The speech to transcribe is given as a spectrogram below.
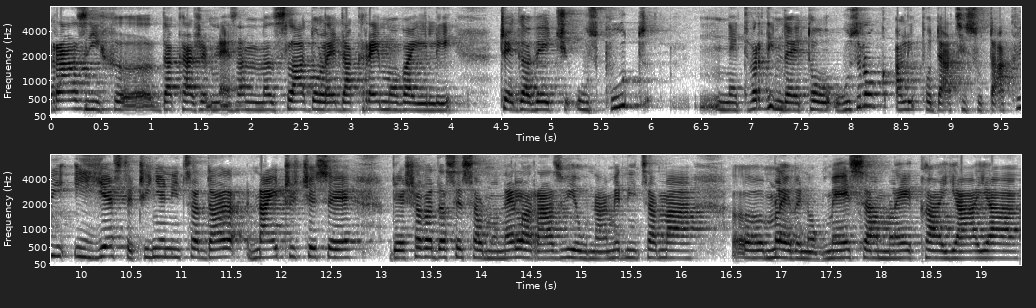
raznih, da kažem, ne znam, sladoleda, kremova ili čega već uz put. Ne tvrdim da je to uzrok, ali podaci su takvi i jeste činjenica da najčešće se dešava da se salmonela razvije u namirnicama mlevenog mesa, mleka, jaja,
